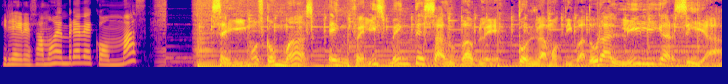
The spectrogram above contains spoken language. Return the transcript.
y regresamos en breve con más. Seguimos con más en Felizmente Saludable con la motivadora Lili García.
